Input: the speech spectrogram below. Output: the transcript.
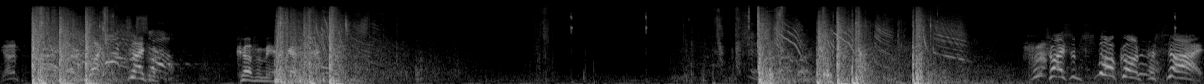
Got a Watch the sniper! Yourself. Cover me, I got it. Try some smoke on for size!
